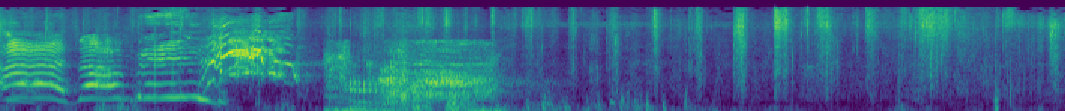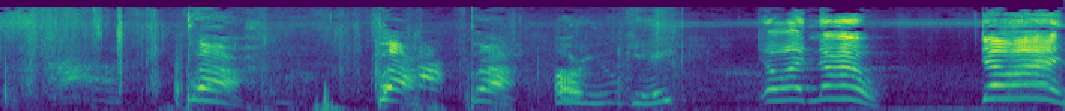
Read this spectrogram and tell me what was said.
Ah, zombies! Bah! Bah! Bah! Are you okay? Dylan, no! Dylan!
